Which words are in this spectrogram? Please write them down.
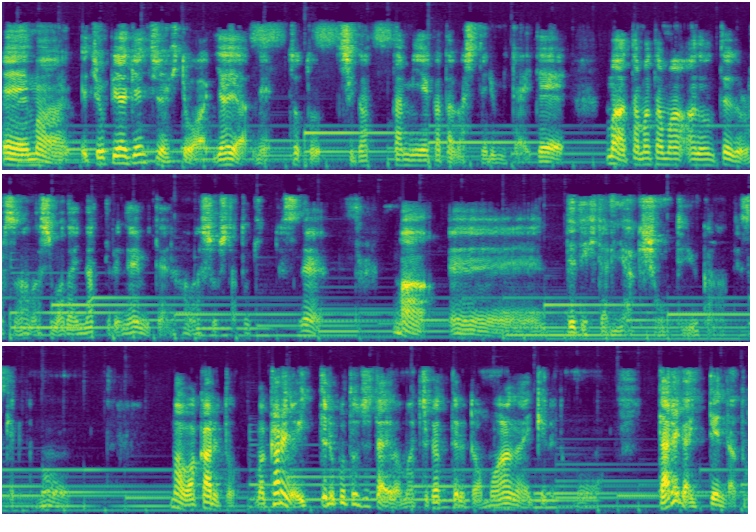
えー、まあ、エチオピア現地の人はややね、ちょっと違った見え方がしてるみたいで、まあ、たまたまあのテドロスの話話題になってるね、みたいな話をしたときにですね、まあ、えー、出てきたリアクションというかなんですけれども、まあ、わかると。まあ、彼の言ってること自体は間違ってるとは思わないけれども、誰が言ってんだと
